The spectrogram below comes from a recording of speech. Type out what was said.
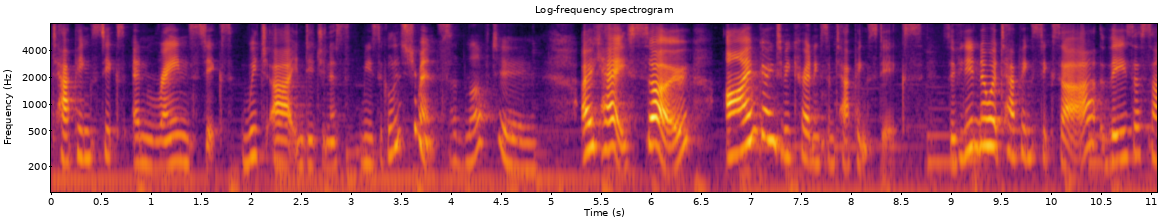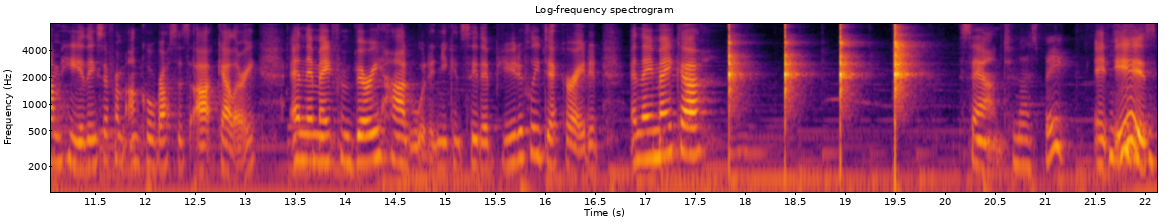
tapping sticks and rain sticks, which are Indigenous musical instruments. I'd love to. Okay, so I'm going to be creating some tapping sticks. So if you didn't know what tapping sticks are, these are some here. These are from Uncle Russ's art gallery and they're made from very hard wood and you can see they're beautifully decorated and they make a sound. A nice beat. It is.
